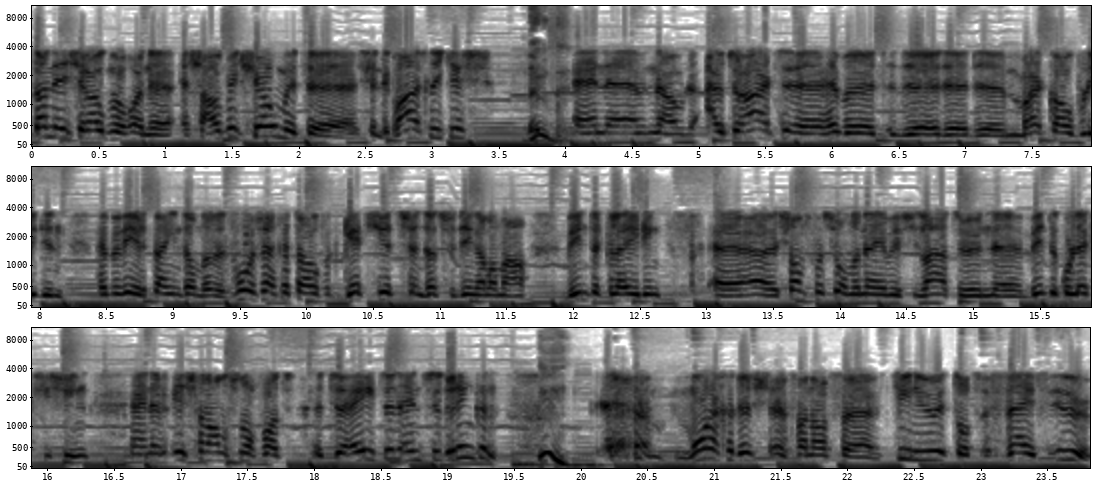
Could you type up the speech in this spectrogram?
Dan is er ook nog een, eh, een Soundmix show met eh, Sinterklaasliedjes. Leuk. En eh, nou, uiteraard hebben de, de, de marktkooplieden hebben weer het een en ander het voor zijn getoverd. Gadgets en dat soort dingen allemaal. Winterkleding. Zandvoortse ondernemers laten hun wintercollecties zien. En er is van alles nog wat te eten en te drinken. morgen dus vanaf eh 10 uur tot 5 uur.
